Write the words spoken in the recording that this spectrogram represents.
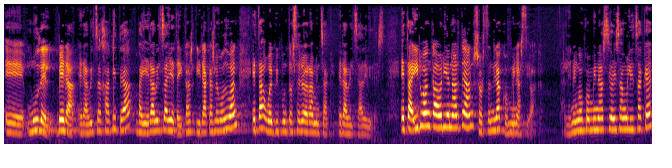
e, Moodle bera erabiltzen jakitea, bai erabiltzaile eta irakasle moduan, eta Web 2.0 erramintzak erabiltzea adibidez. Eta hiru hanka horien artean sortzen dira kombinazioak. lehenengo kombinazioa izango litzake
